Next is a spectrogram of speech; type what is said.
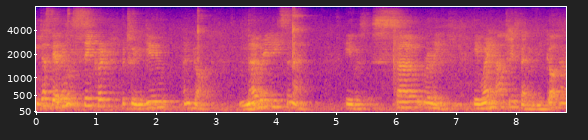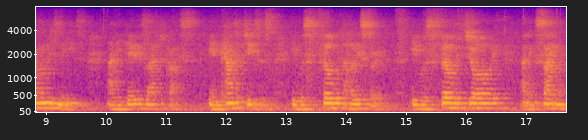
You just be a little secret between you and God. Nobody needs to know. He was so relieved. He went up to his bedroom, he got down on his knees, and he gave his life to Christ. He encountered Jesus. He was filled with the Holy Spirit. He was filled with joy and excitement.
